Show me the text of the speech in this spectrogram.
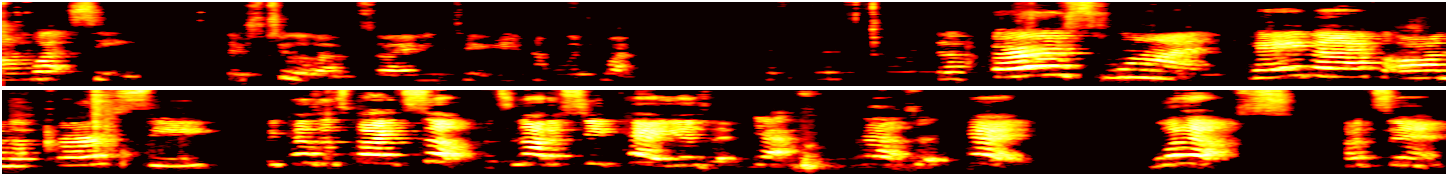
on what C? There's two of them, so I need to you need to tell me which one. The first one. The first one. K back on the first C because it's by itself. It's not a CK, is it? Yeah. That's it. Okay. What else? What's in?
